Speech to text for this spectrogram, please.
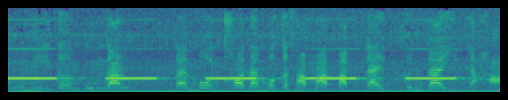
ตัวนี้ตัวบูมด้านด้านบนข้อด้านบนก็สามารถปรับได้ขึ้นได้อีกนะคะ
